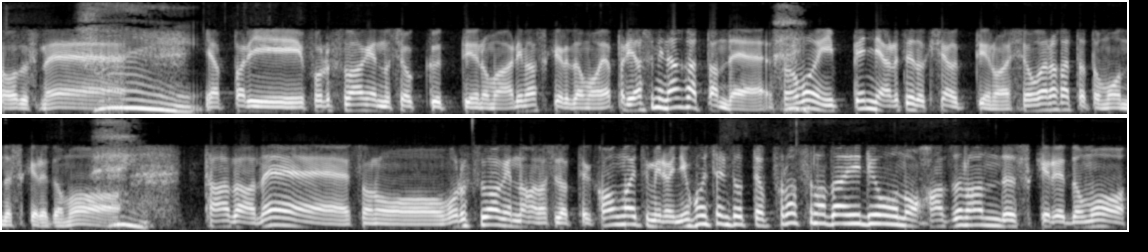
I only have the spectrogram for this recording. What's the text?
そうですね。はい、やっぱり、フォルクスワーゲンのショックっていうのもありますけれども、やっぱり休みなかったんで、その分いっぺんにある程度来ちゃうっていうのはしょうがなかったと思うんですけれども、はいただね、その、フォルクスワーゲンの話だって考えてみれば日本車にとってはプラスな材料のはずなんですけれども、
